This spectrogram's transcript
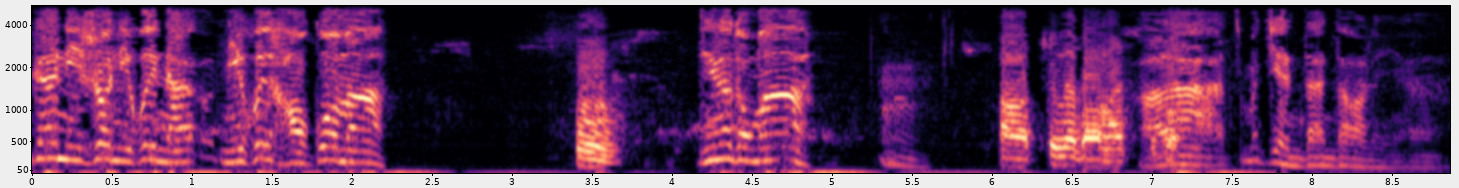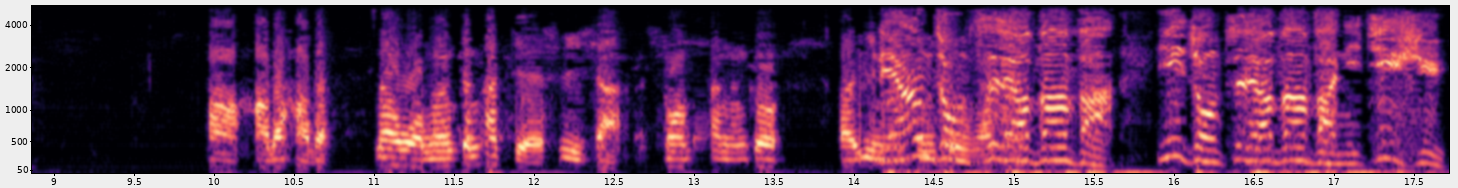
那你说你会难，你会好过吗？嗯，听得懂吗？嗯，好，听得懂了，好啦，这么简单道理啊。啊，好的好的，那我们跟他解释一下，希望他能够呃一鸣两种治疗方法，一种治疗方法你继续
